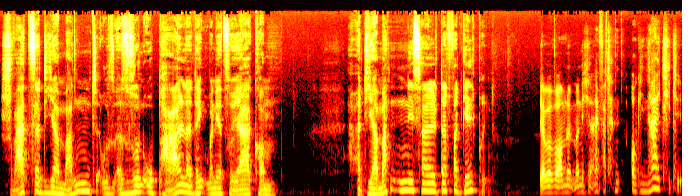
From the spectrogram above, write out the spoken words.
schwarzer Diamant, also so ein Opal, da denkt man jetzt so, ja, komm. Aber Diamanten ist halt das, was Geld bringt. Ja, aber warum nimmt man nicht einfach den Originaltitel?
